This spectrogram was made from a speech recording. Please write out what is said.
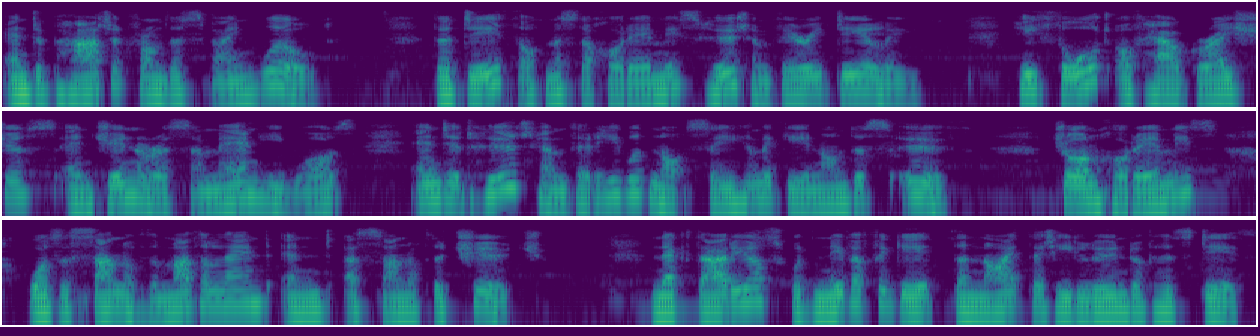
and departed from this vain world. The death of Mr. Horemes hurt him very dearly. He thought of how gracious and generous a man he was, and it hurt him that he would not see him again on this earth. John Horemes was a son of the motherland and a son of the church. Nectarios would never forget the night that he learned of his death.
